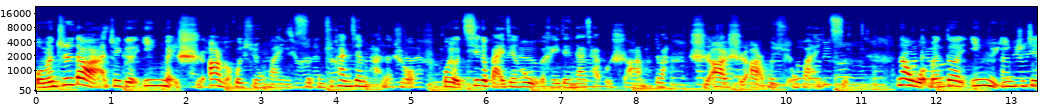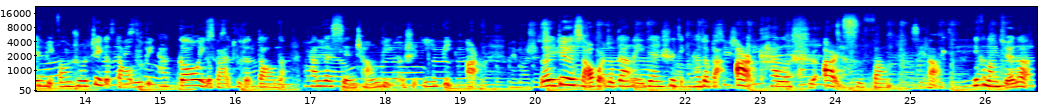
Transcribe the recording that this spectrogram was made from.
我们知道啊，这个音每十二个会循环一次。你去看键盘的时候，会有七个白键和五个黑键，加起来不是十二嘛，对吧？十二十二会循环一次。那我们的音与音之间，比方说这个刀与比它高一个八度的刀呢，它们的弦长比呢是一比二。所以这个小伙就干了一件事情，他就把二开了十二次方啊。你可能觉得。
